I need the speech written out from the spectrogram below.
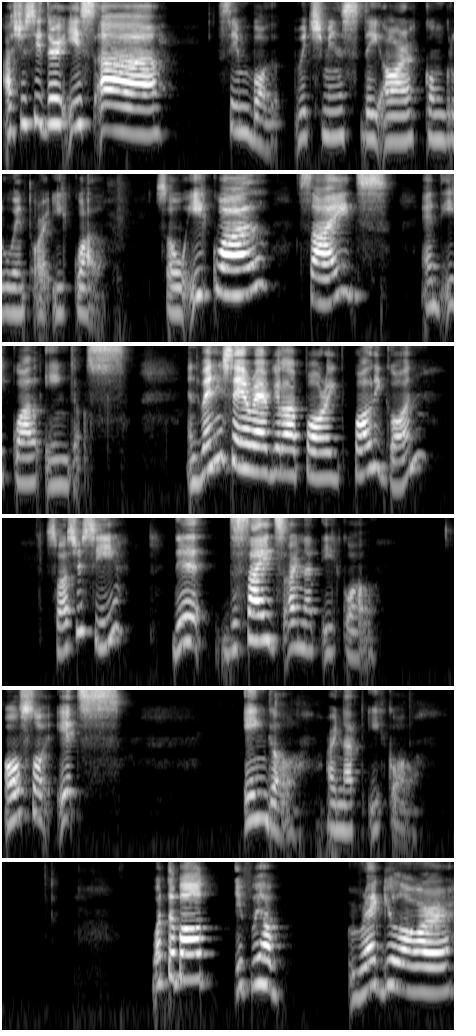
As you see, there is a symbol which means they are congruent or equal. So equal sides and equal angles. And when you say a regular poly polygon, so as you see, the, the sides are not equal. Also, its angle are not equal. What about if we have regular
